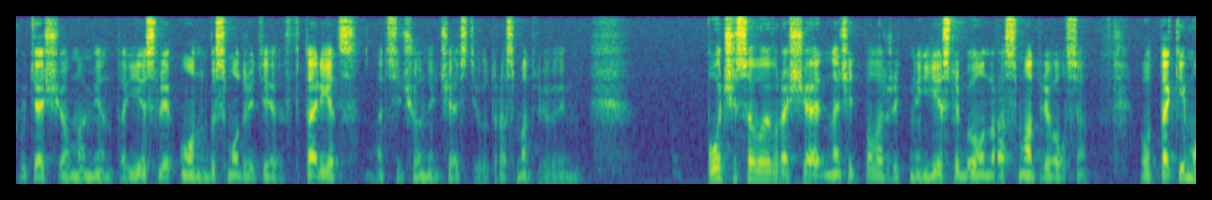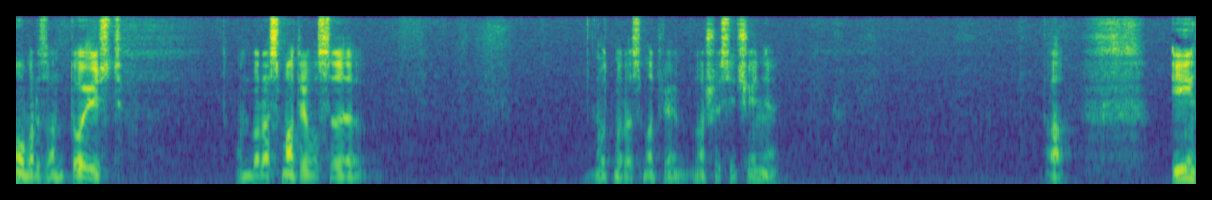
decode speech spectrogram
крутящего момента. Если он, вы смотрите в торец отсеченной части, вот рассматриваемый, по часовой вращает, значит положительный. Если бы он рассматривался вот таким образом, то есть он бы рассматривался, вот мы рассматриваем наше сечение, а, и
